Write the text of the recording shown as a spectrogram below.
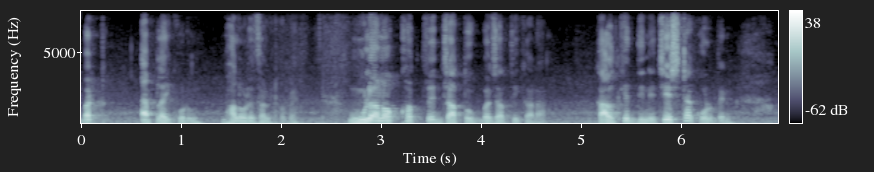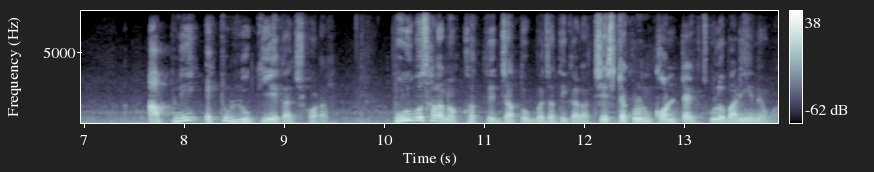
বাট অ্যাপ্লাই করুন, ভালো রেজাল্ট হবে। মূলা নক্ষত্রের জাতক বা জাতিকারা, কালকের দিনে চেষ্টা করবেন আপনি একটু লুকিয়ে কাজ করার। পূর্বসারা নক্ষত্রের জাতক বা জাতিকারা, চেষ্টা করুন কন্ট্যাক্টসগুলো বাড়িয়ে নেওয়ার।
